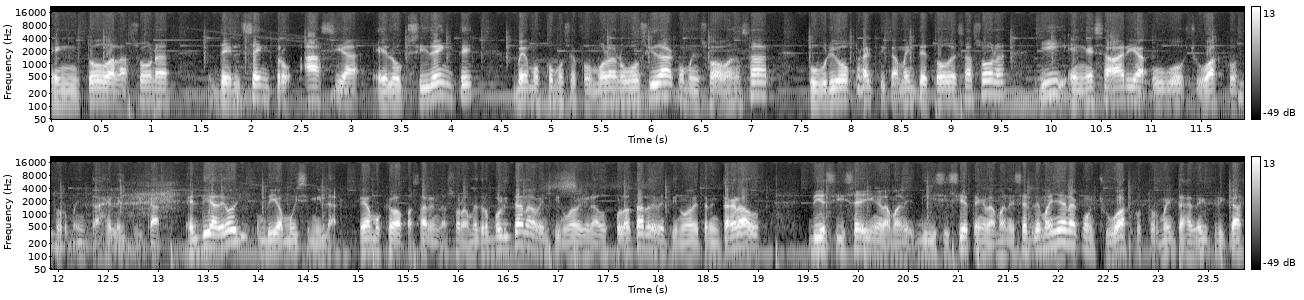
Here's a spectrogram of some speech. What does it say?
en toda la zona del centro hacia el occidente. Vemos cómo se formó la nubosidad, comenzó a avanzar, cubrió prácticamente toda esa zona y en esa área hubo chubascos, tormentas eléctricas. El día de hoy, un día muy similar. Veamos qué va a pasar en la zona metropolitana, 29 grados por la tarde, 29, 30 grados, 16 en el 17 en el amanecer de mañana con chubascos, tormentas eléctricas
